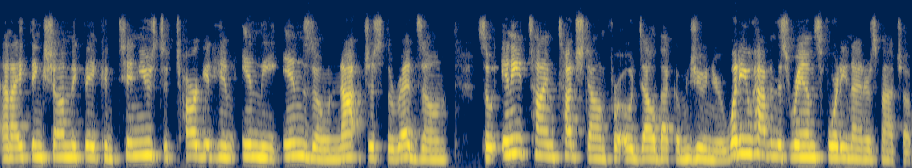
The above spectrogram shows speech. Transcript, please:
And I think Sean McVay continues to target him in the end zone, not just the red zone. So anytime touchdown for Odell Beckham Jr. What do you have in this Rams 49ers matchup?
